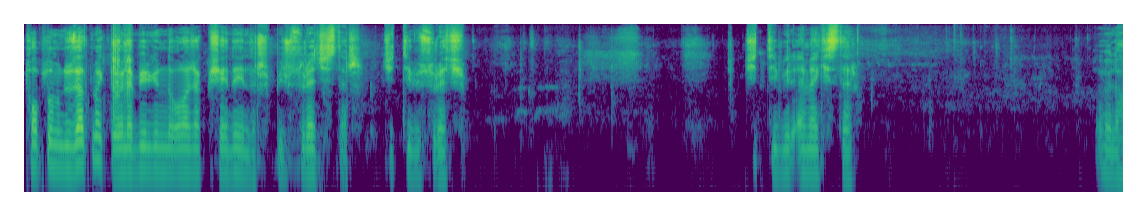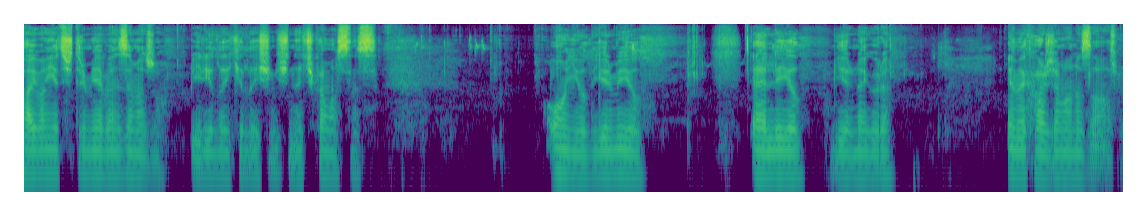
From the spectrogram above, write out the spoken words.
Toplumu düzeltmek de öyle bir günde olacak bir şey değildir. Bir süreç ister. Ciddi bir süreç. Ciddi bir emek ister. Öyle hayvan yetiştirmeye benzemez o. Bir yılda iki yılda işin içinden çıkamazsınız. 10 yıl, 20 yıl, 50 yıl yerine göre emek harcamanız lazım.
